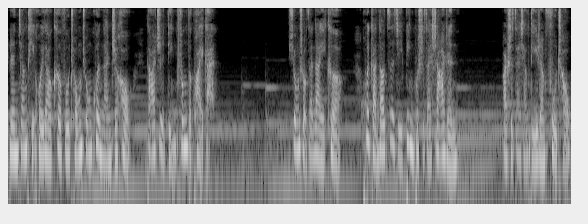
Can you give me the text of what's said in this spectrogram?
人将体会到克服重重困难之后。达至顶峰的快感。凶手在那一刻会感到自己并不是在杀人，而是在向敌人复仇。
